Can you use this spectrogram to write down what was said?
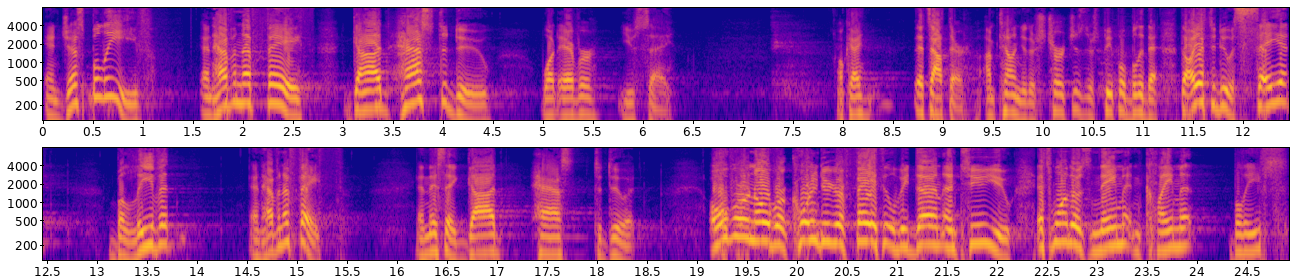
and just believe and have enough faith, God has to do whatever you say. Okay? It's out there. I'm telling you, there's churches, there's people believe that. All you have to do is say it, believe it, and have enough faith. And they say, God has to do it. Over and over, according to your faith, it will be done unto you. It's one of those name it and claim it beliefs.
